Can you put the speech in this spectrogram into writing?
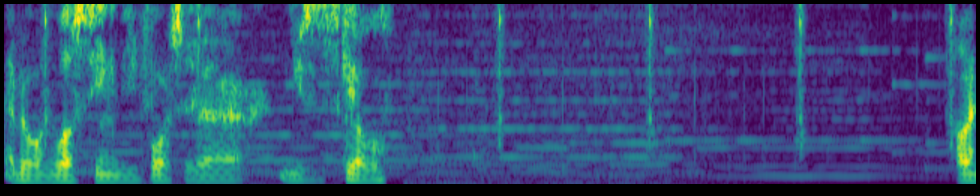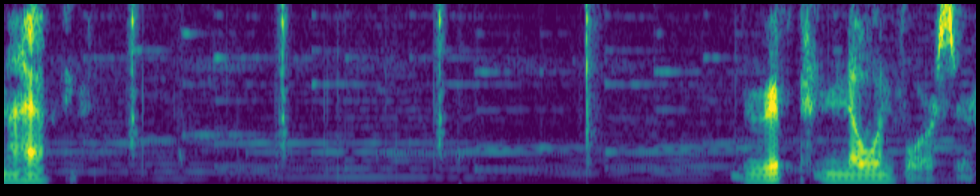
Everyone loves seeing the enforcer uh, use a skill. Probably not happening. Rip no enforcer.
